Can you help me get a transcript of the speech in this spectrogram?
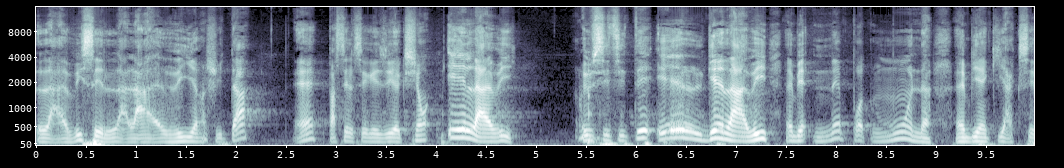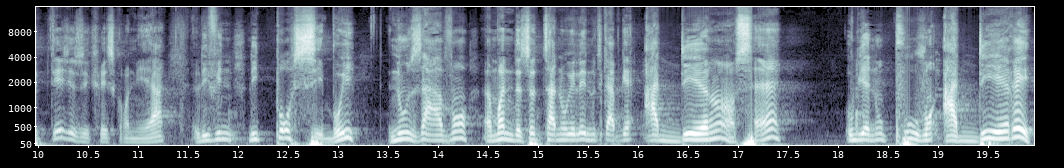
la vie, c'est la, la vie en chita, hein? parce que c'est résurrection et la vie ressuscité et il gagne la vie, eh bien, n'importe monde, eh bien, qui a accepté Jésus-Christ qu'on y a, il possible. Nous avons, moi, de ça nous nous avons adhérence, hein, ou bien nous pouvons adhérer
